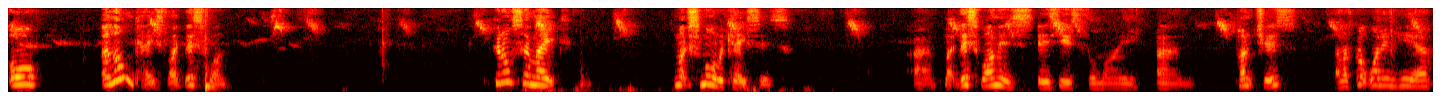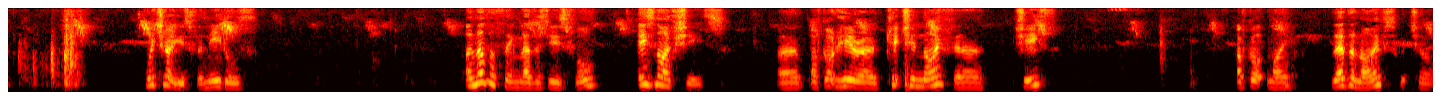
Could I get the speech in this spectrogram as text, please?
or a long case like this one. You can also make much smaller cases um, like this one is is used for my um, punches and I've got one in here which I use for needles. Another thing leather's useful is knife sheaths. Uh, I've got here a kitchen knife in a sheath. I've got my leather knives which are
